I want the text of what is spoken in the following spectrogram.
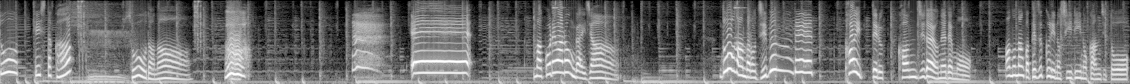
どうでしたか？そうだな。ああ。えー、まあこれは論外じゃん。どうなんだろう？自分で書いてる感じだよねでもあのなんか手作りの CD の感じと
